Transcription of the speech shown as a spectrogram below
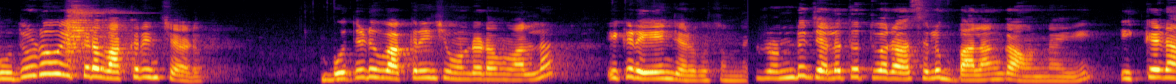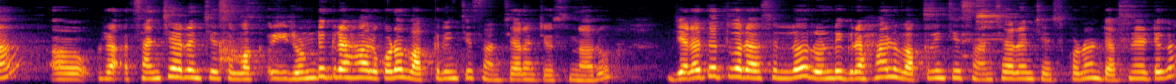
బుధుడు ఇక్కడ వక్రించాడు. బుధుడు వక్రించి ఉండడం వల్ల ఇక్కడ ఏం జరుగుతుంది? రెండు జలతత్వ రాశులు బలంగా ఉన్నాయి. ఇక్కడ సంచారం చేసే వక్ ఈ రెండు గ్రహాలు కూడా వక్రించి సంచారం చేస్తున్నారు. జలతత్వ రాశుల్లో రెండు గ్రహాలు వక్రించి సంచారం చేసుకోవడం డెఫినెట్గా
